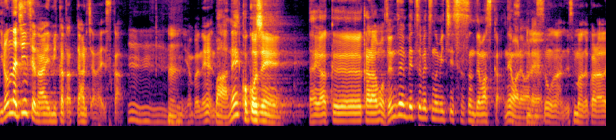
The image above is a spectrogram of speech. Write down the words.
いろんな人生の歩み方ってあるじゃないですか、うんうんうんやっぱね、まあね、個々人大学からもう全然別々の道進んでますからね我々、そうなんです。まあだから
